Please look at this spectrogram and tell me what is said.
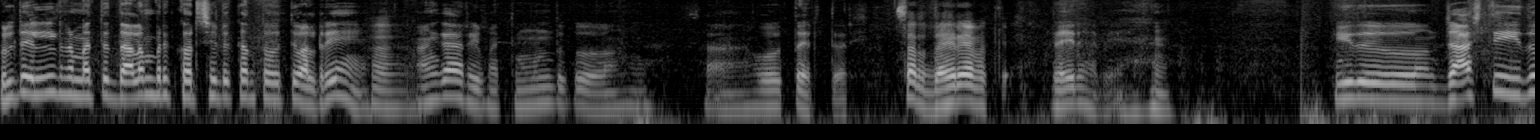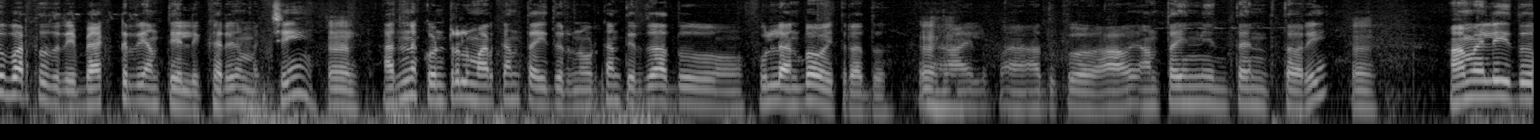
ಉಳ್ದು ಇಲ್ರಿ ಮತ್ತೆ ದಾಲಂಬರಿ ಖರ್ಚು ಹಿಡ್ಕಂತ ಹೋಗ್ತೀವಲ್ಲ ರೀ ಹಂಗಾರಿ ಮತ್ತೆ ಮುಂದಕ್ಕೂ ಹೋಗ್ತಾ ಇರ್ತೀವಿ ರೀ ಸರ್ ಧೈರ್ಯ ಬೇಕು. ಧೈರ್ಯ ರೀ. ಇದು ಜಾಸ್ತಿ ಇದು ಬರ್ತದ್ರಿ ಬ್ಯಾಕ್ಟೀರಿ ಅಂತ ಹೇಳಿ ಕರಿ ಮಚ್ಚಿ. ಅದನ್ನ ಕಂಟ್ರೋಲ್ ಮಾಡ್ಕೊಂತ ಇದ್ರು ನೋಡ್ಕೊಂತಿರ್ದು ಅದು ಫುಲ್ ಅನುಭವ ಐತ್ರಿ ಅದು. ಆಯಿಲ್ ಅದಕ್ಕೂ ಅಂತ ಇನ್ನು ಇಂತ ಇರ್ತಾವ್ರಿ ಆಮೇಲೆ ಇದು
